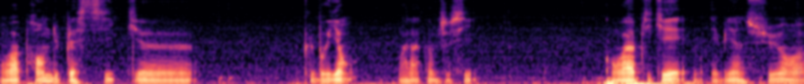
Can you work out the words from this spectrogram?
on va prendre du plastique euh, plus brillant, voilà comme ceci, qu'on va appliquer et bien sûr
